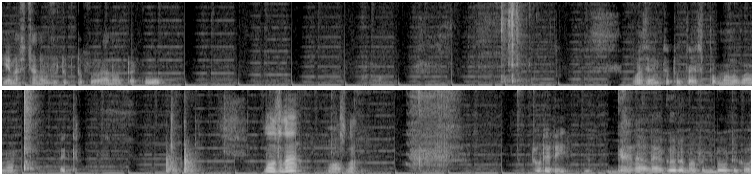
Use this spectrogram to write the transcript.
jedna ściana wytoptowana, tak o. Łazienka tutaj jest pomalowana. Pyk. Można? Można. Tutaj generalnego remontu nie było, tylko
